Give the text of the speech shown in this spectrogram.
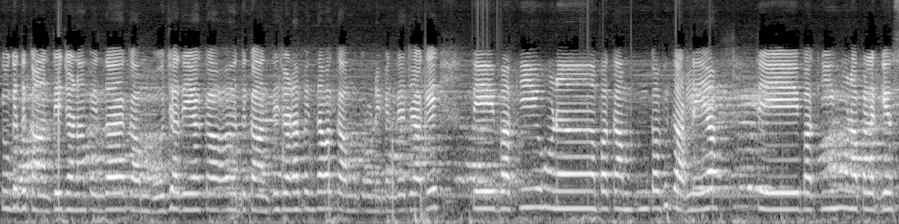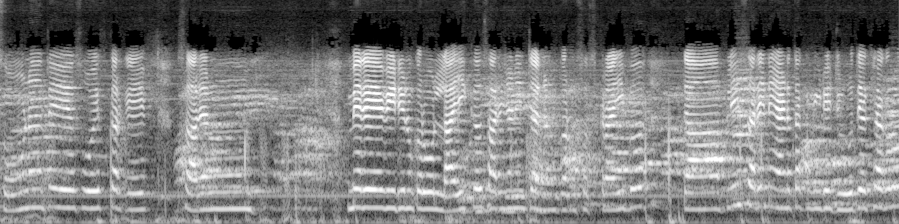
ਕਿਉਂਕਿ ਦੁਕਾਨ ਤੇ ਜਾਣਾ ਪੈਂਦਾ ਕੰਮ ਬਹੁਤ ਜ਼ਿਆਦਾ ਆ, ਕਾ- ਦੁਕਾਨ ਤੇ ਜਾਣਾ ਪੈਂਦਾ ਵਾ, ਕੰਮ ਕਰਾਉਣੇ ਪੈਂਦੇ ਆ ਜਾ ਕੇ। ਤੇ ਬਾਕੀ ਹੁਣ ਆਪਾਂ ਕੰਮ ਕਾਫੀ ਕਰ ਲਏ ਆ, ਤੇ ਬਾਕੀ ਹੁਣ ਆਪਾਂ ਲੱਗੇ ਸੌਣ, ਤੇ ਸੋ ਇਸ ਕਰਕੇ ਸਾਰਿਆਂ ਨੂੰ ਮੇਰੇ ਵੀਡੀਓ ਨੂੰ ਕਰੋ ਲਾਈਕ ਸਾਰੇ ਜਣੇ ਚੈਨਲ ਨੂੰ ਕਰੋ ਸਬਸਕ੍ਰਾਈਬ ਤਾਂ ਪਲੀਜ਼ ਸਾਰੇ ਨੇ ਐਂਡ ਤੱਕ ਵੀਡੀਓ ਜ਼ਰੂਰ ਦੇਖਿਆ ਕਰੋ।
